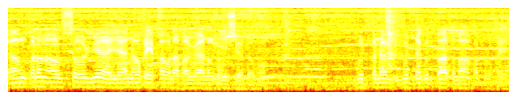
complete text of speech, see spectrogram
Ang parang outsole niya ayan okay pa. Wala pang ganong issue to. Good pa na good na good pa ito mga kapro kaya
